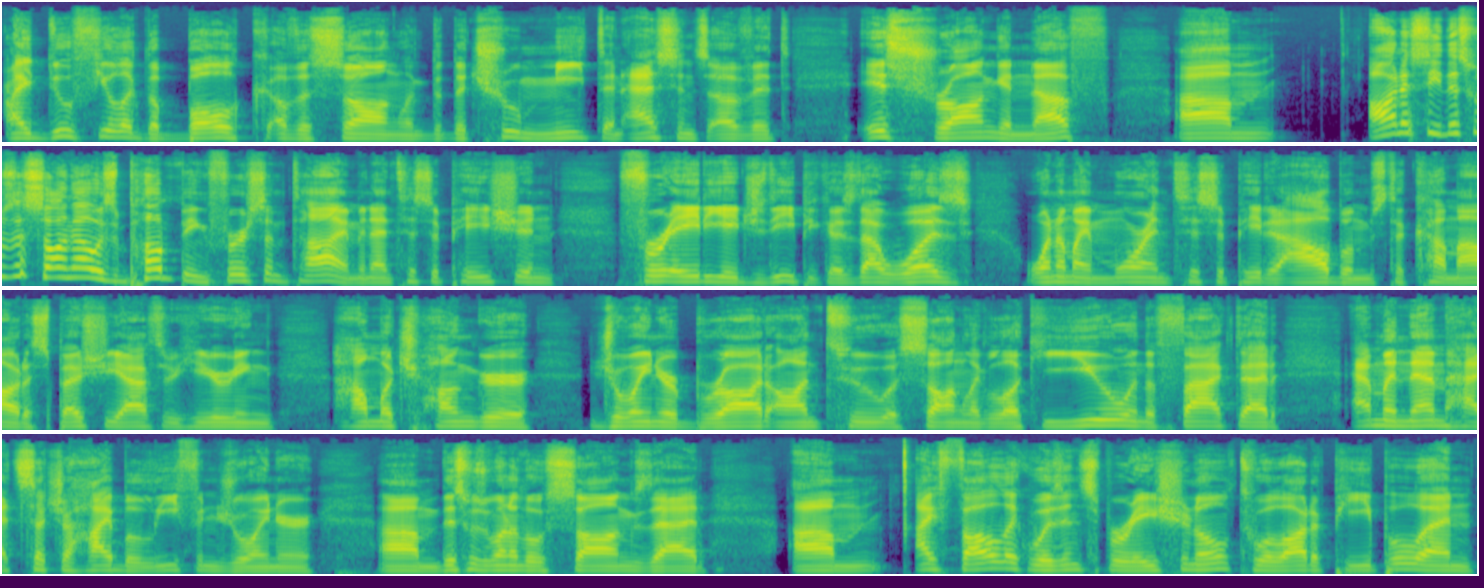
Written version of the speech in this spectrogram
I do feel like the bulk of the song, like the, the true meat and essence of it, is strong enough. Um, honestly, this was a song I was bumping for some time in anticipation for ADHD because that was one of my more anticipated albums to come out, especially after hearing how much hunger Joyner brought onto a song like Lucky You and the fact that Eminem had such a high belief in Joyner. Um, this was one of those songs that um, I felt like was inspirational to a lot of people and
